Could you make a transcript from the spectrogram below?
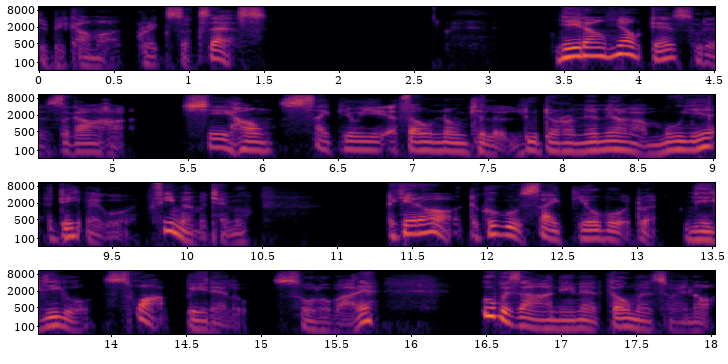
to become a great success. မြေတောင်မြောက်တဲ့ဆိုတဲ့စကားဟာရှေးဟောင်းစိုက်ပျိုးရေးအသုံးအနှုန်းဖြစ်လို့လူတော်တော်များများကမူရင်းအတိတ်ပဲကိုသိမှမထင်ဘူးတကယ်တော့တခုခုစိုက်ပျိုးဖို့အတွက်မြေကြီးကိုစွပေးတယ်လို့ ဆိုလိုပါတယ်ဥပစာအနေနဲ့သုံးမယ်ဆိုရင်တော့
